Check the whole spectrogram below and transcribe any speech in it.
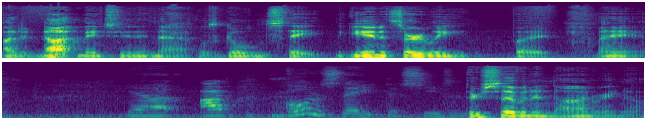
I did not mention in that was Golden State. Again, it's early, but man, yeah. I, Golden State this season. they're seven and nine right now.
